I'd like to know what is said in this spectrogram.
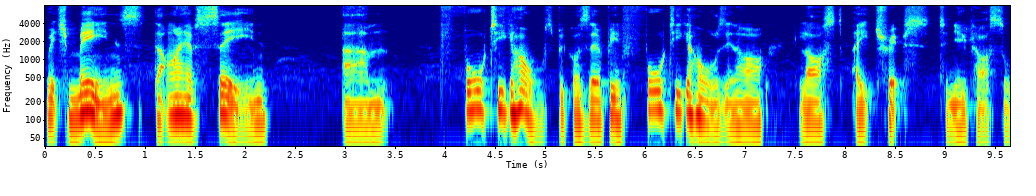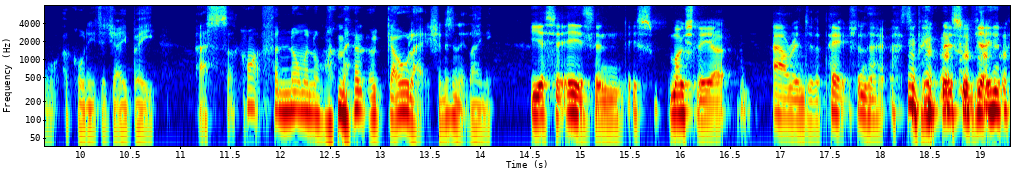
which means that I have seen um 40 goals because there have been 40 goals in our last eight trips to Newcastle, according to JB. That's a quite phenomenal amount of goal action, isn't it, Laney? Yes, it is, and it's mostly at our end of the pitch, isn't it? To be honest with you,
